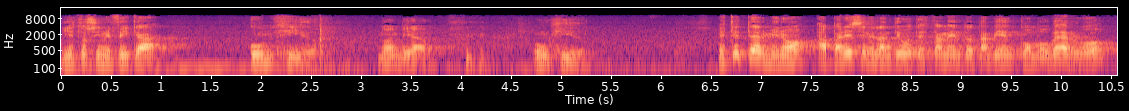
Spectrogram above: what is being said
Y esto significa ungido, no enviado, ungido. Este término aparece en el Antiguo Testamento también como verbo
